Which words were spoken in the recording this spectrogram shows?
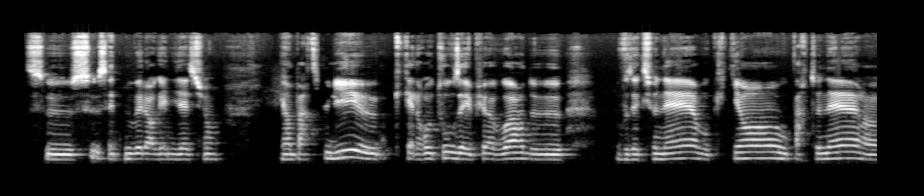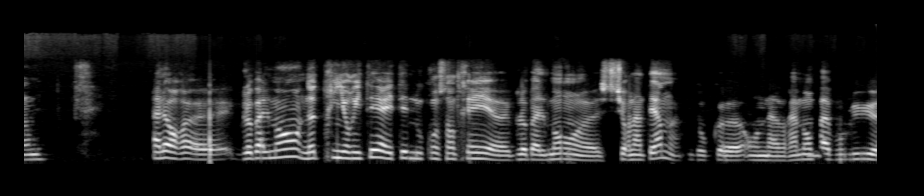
cette nouvelle organisation? Et en particulier, euh, quel retour vous avez pu avoir de vos actionnaires, vos clients, vos partenaires euh? alors euh, globalement, notre priorité a été de nous concentrer globalement sur l'interne. Donc on n'a vraiment pas voulu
